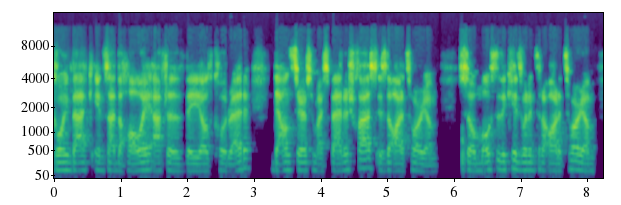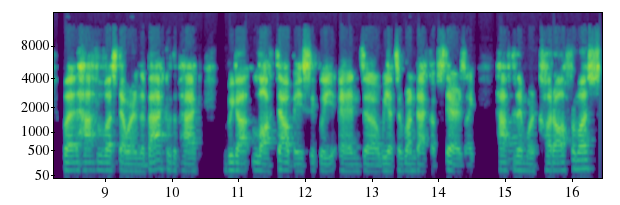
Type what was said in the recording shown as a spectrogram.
going back inside the hallway after they yelled code red, downstairs from my Spanish class is the auditorium. So most of the kids went into the auditorium, but half of us that were in the back of the pack, we got locked out basically, and uh, we had to run back upstairs. Like half of them were cut off from us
